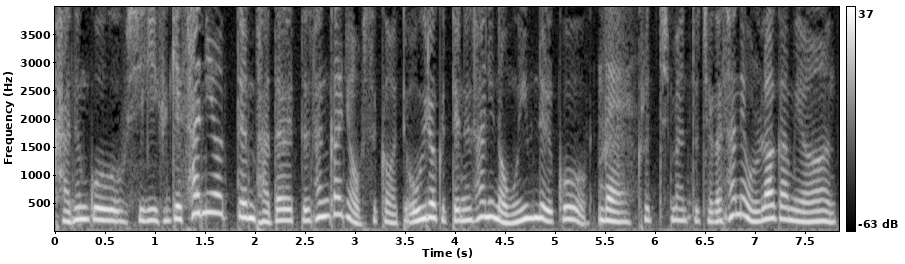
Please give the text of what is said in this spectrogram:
가는 곳이 그게 산이었든 바다였든 상관이 없을 것 같아요. 오히려 그때는 산이 너무 힘들고 네. 그렇지만 또 제가 산에 올라가면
